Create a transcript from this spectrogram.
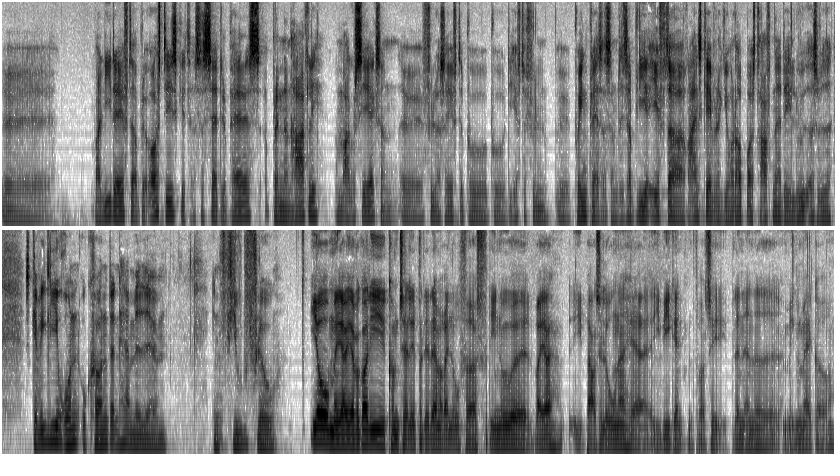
øh, var lige derefter og blev også disket, og så Sergio Perez og Brendan Hartley og Marcus Eriksson øh, følger sig efter på, på de efterfølgende øh, pointpladser, som det så bliver efter regnskabet er gjort op, og straffen er delt ud osv. Skal vi ikke lige runde Ocon den her med øh, en fuel flow? Jo, men jeg, jeg vil godt lige kommentere lidt på det der med Renault først, fordi nu øh, var jeg i Barcelona her i weekenden for at se blandt andet øh, Mikkel Mack og,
